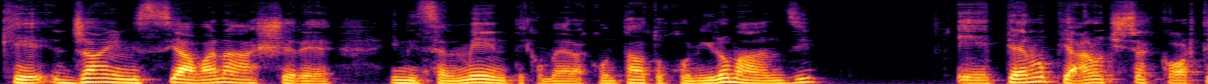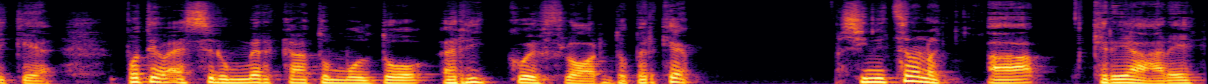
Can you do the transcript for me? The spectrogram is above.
che già iniziava a nascere inizialmente, come raccontato con i romanzi, e piano piano ci si è accorti che poteva essere un mercato molto ricco e florido, perché si iniziarono a creare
